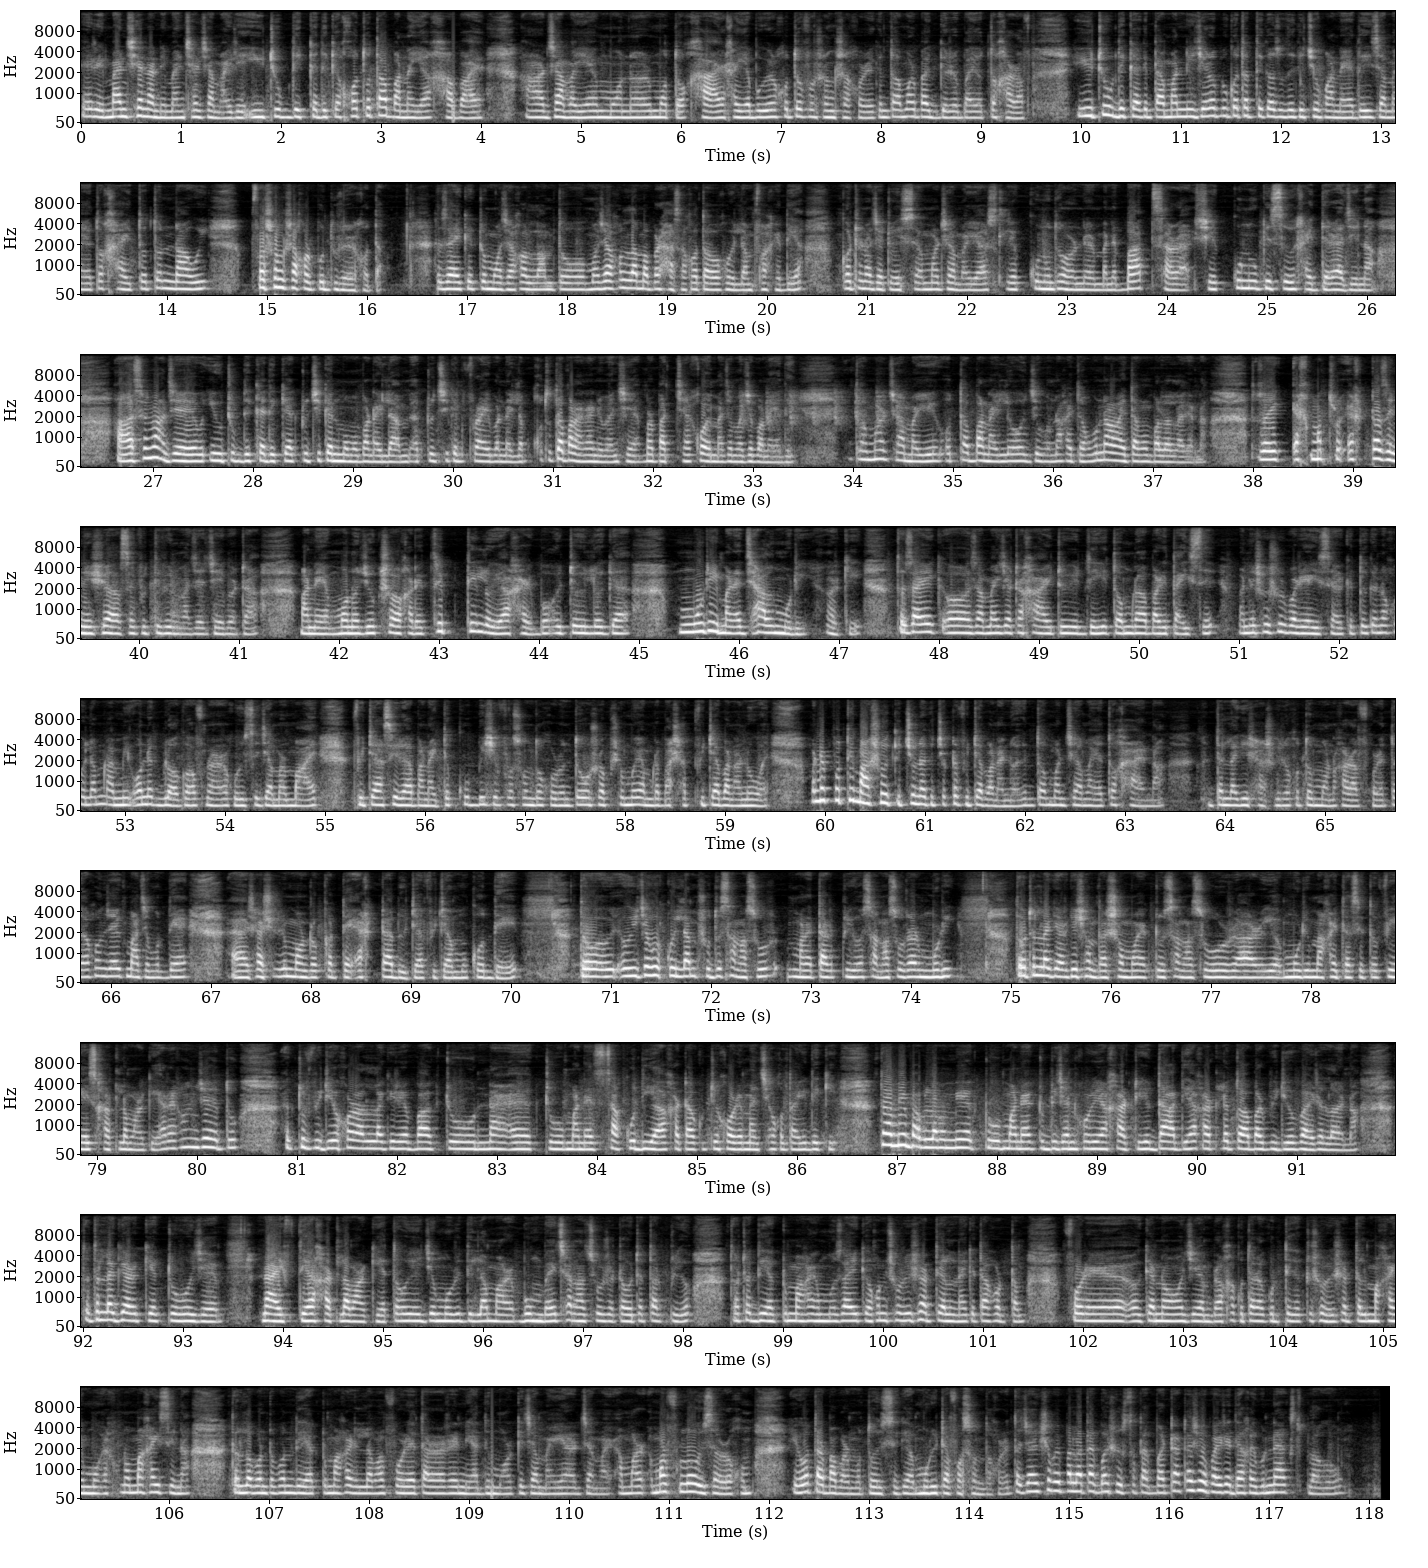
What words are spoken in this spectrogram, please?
রে, মানছে নানি মানছের জামাই রে। ইউটিউব দেখে দেখে সততা বানাইয়া খাবায়। আর জামাইয়ে মনের মতো খায়, খাইয়া বইয়ের কত প্রশংসা করে কিন্তু আমার ভাগ্যের বাই অত খারাপ ইউটিউব দেখে কিন্তু আমার নিজের অভিজ্ঞতার থেকে যদি কিছু বানাইয়া দিই জামাই এত খাইতো তো না ওই প্রশংসা করব দূরের কথা। যাইকে, একটু মজা করলাম তো। মজা করলাম, আবার হাসা কথাও হইলাম ফাঁকে দিয়া। ঘটনা যেটা হয়েছে আমার জামাই আসলে কোনো ধরনের মানে বাদ ছাড়া সে কোনো কিছু খাইতে রাজি না। আছে না যে ইউটিউব দেখে দেখে একটু চিকেন মোমো বানাইলাম, একটু চিকেন ফ্রাই বানাইলাম। কতটা বানানো নিবেন সে? আমার বাচ্চা কয় মাঝে মাঝে বানাই দিই কিন্তু আমার জামাইয়ে ওটা বানাইলেও জীবনে খাইতে হবে, না খাইতে আমার ভালো লাগে না। তো যাই একমাত্র একটা জিনিসই আছে পৃথিবীর মাঝে যে বেটা মানে মনোযোগ সহকারে তৃপ্তি লইয়া খাইব। ওইটা হইল গিয়া মুড়ি মানে ঝাল মুড়ি আর কি। তো যাই জামাই যেটা খাই টুই দিই তোমরা বাড়িতে আইসে মানে শ্বশুর বাড়ি আইসে আর কি। তো কেন কইলাম না, আমি অনেক ব্লগ আপনারা কইছে যে আমার মায়ে পিঠা চিরা বানাইতে খুব বেশি পছন্দ করুন। তো সবসময় আমরা বাসাত পিঠা বানানো হয়। মানে প্রতি মাসে কিছু না কিছু একটা পিঠা বানানো হয়, কিন্তু আমার জামাই এত খায় না। তার লাগে শাশুড়ির কত মন খারাপ করে তো এখন যাই মাঝে মধ্যে শাশুড়ির মন রক্ষার্থে একটা, দুইটা পিঠা মুখও দেয় তো ওই যে কইলাম, শুধু সানাসুর মানে তার প্রিয় সানাসুর আর মুড়ি। তো ওটার লাগে আর কি সন্ধ্যার সময় একটু সানাসুর আর মুড়ি মাখাইতেছে তো পেঁয়াজ কাটলাম আর কি। আর এখন যেহেতু একটু ভিডিও করার লাগে রে বা একটু না, একটু মানে চাকু দিয়া কাটাকুটি করে মানুষ সকল তাই দেখি। তো আমি ভাবলাম আমি একটু মানে একটু ডিজাইন করিয়া কাটি, দা দিয়া কাটলে তো আবার ভিডিও ভাইরাল হয় না। তো তার লাগে আর কি একটু ওই যে নাইফ দিয়া কাটলাম আর কি। তো এই যে মুড়ি দিলাম আর বোম্বাই ছানাচুর যেটা, ওইটা তার প্রিয় তো ওটা দিয়ে একটু মাখাই মোজাইক এখন সরিষার তেল নাকি তা করতাম পরে কেন যে আমরা কাকুতারা করতে একটু সরিষার তেল মাখাইমো এখনও মাখাইছি না। তো লবণ টবণ দিয়ে একটু মাখা দিলাম আর পরে তারারে নিয়ে দিম মোর কি জামাই আর জামাই। আমার আমার ফুলও হয়েছে ওরকম। এও তার বাবার মতো হয়েছে গিয়া, মুড়িটা পছন্দ করে। তো যাই সবাই পালা থাকবা, সুস্থ থাকবা। টাটা সবাই দেখাইব নেক্সট ব্লগও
